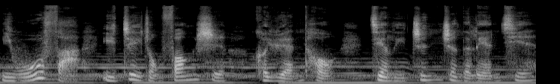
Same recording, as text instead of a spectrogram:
你无法以这种方式和源头建立真正的连接。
